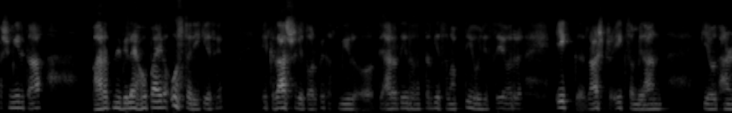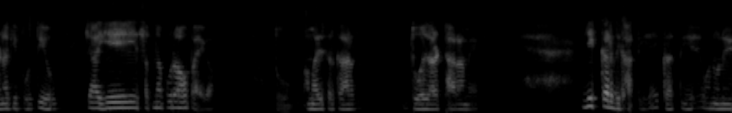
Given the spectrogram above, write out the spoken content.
कश्मीर का भारत में विलय हो पाएगा उस तरीके से। एक राष्ट्र के तौर पे कश्मीर धारा तीन सौ सत्तर की समाप्ति हो जिससे और एक राष्ट्र, एक संविधान की अवधारणा की पूर्ति हो, क्या ये सपना पूरा हो पाएगा? तो हमारी सरकार 2018 में ये कर दिखाती है करती है, उन्होंने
